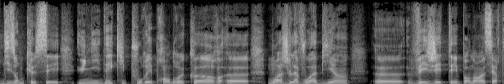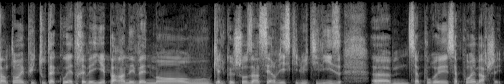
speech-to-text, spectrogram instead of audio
Disons que c'est une idée qui pourrait prendre corps. moi, je la vois bien végéter pendant un certain temps et puis tout à coup être réveillée par un événement ou quelque chose, un service qui l'utilise. ça pourrait, ça pourrait marcher.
